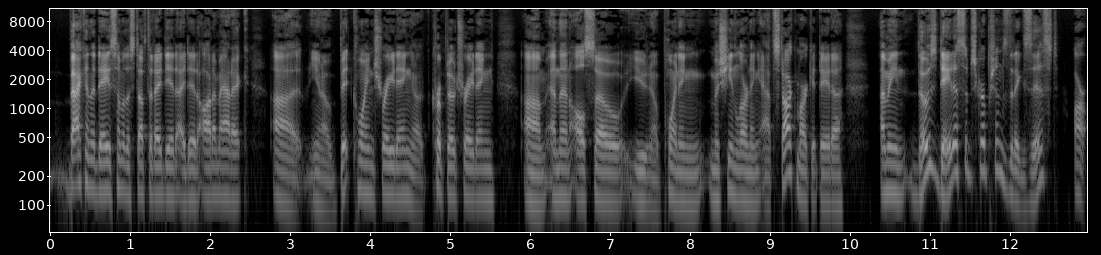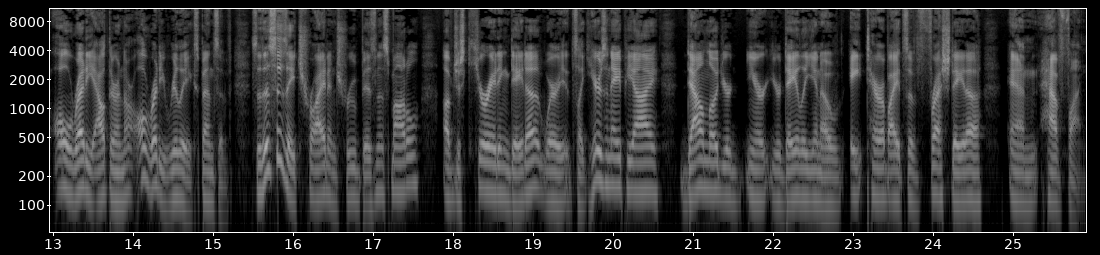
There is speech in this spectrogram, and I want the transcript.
back in the day, some of the stuff that I did, I did automatic, uh, you know, Bitcoin trading, uh, crypto trading, um, and then also, you know, pointing machine learning at stock market data. I mean, those data subscriptions that exist are already out there and they're already really expensive. So this is a tried and true business model of just curating data where it's like here's an API, download your your your daily, you know, 8 terabytes of fresh data and have fun.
